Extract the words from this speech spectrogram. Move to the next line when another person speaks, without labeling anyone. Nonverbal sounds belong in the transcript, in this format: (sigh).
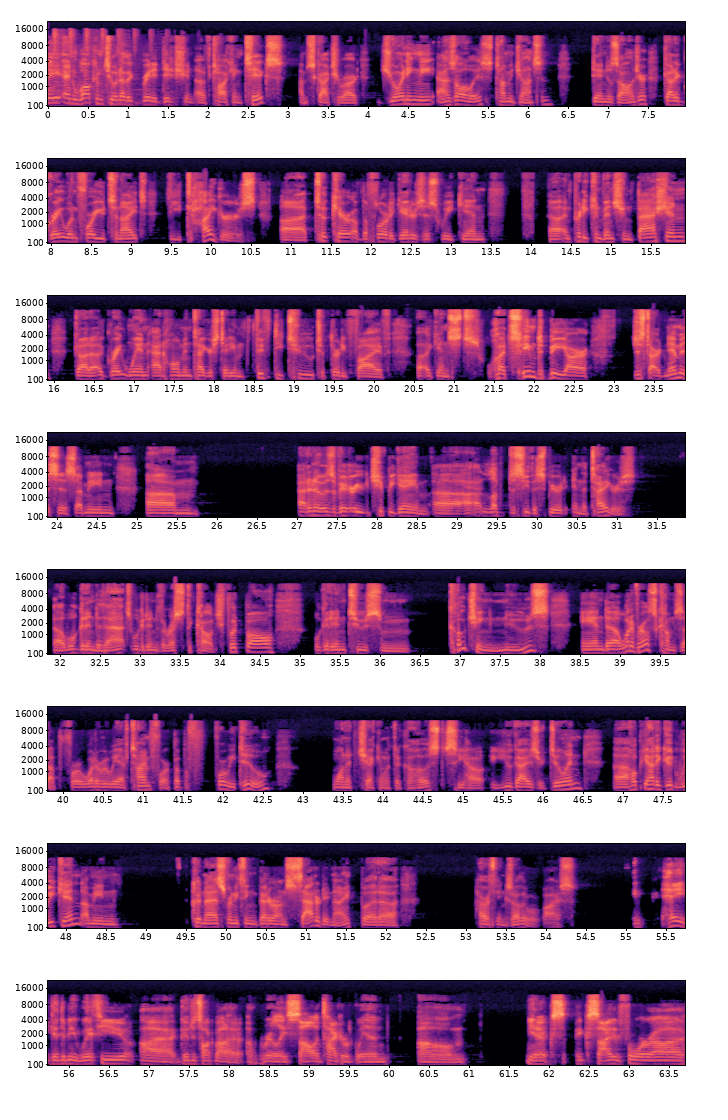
everybody, and welcome to another great edition of Talking Tigs. I'm Scott Gerard. Joining me, as always, Tommy Johnson, Daniel Zollinger. Got a great one for you tonight. The Tigers uh, took care of the Florida Gators this weekend uh, in pretty convincing fashion. Got a, a, great win at home in Tiger Stadium, 52 to 35 uh, against (laughs) what seemed to be our just our nemesis. I mean, um, I don't know. It was a very chippy game. Uh, I'd love to see the spirit in the Tigers. Uh, we'll get into that. We'll get into the rest of the college football. We'll get into some coaching news and uh, whatever else comes up for whatever we have time for. But before we do, want to check in with the co-host, see how you guys are doing. I uh, hope you had a good weekend. I mean, couldn't ask for anything better on Saturday night, but uh, how are things otherwise?
Hey, good to be with you. Uh, good to talk about a, a really solid Tiger win. Um, you know, ex- excited for. Uh,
